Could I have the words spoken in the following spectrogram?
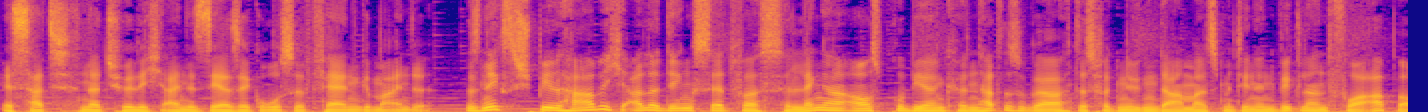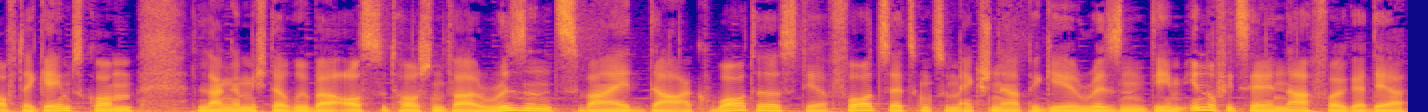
es hat natürlich eine sehr, sehr große Fangemeinde. Das nächste Spiel habe ich allerdings etwas länger ausprobieren können, hatte sogar das Vergnügen damals mit den Entwicklern vorab auf der Gamescom lange mich darüber auszutauschen, war Risen 2 Dark Waters, der Fortsetzung zum Action-RPG Risen, dem inoffiziellen Nachfolger der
